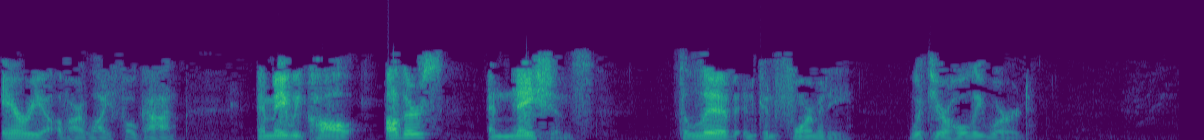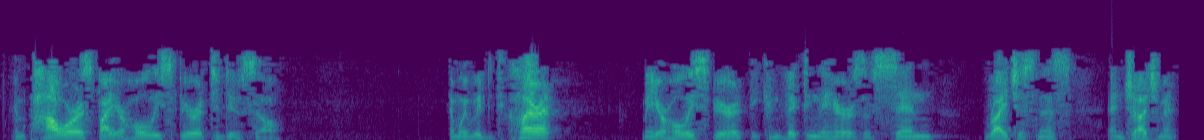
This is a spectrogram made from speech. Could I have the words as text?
area of our life, O God. And may we call others and nations to live in conformity with your holy word. Empower us by your Holy Spirit to do so. And when we declare it, may your Holy Spirit be convicting the hearers of sin, righteousness, and judgment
